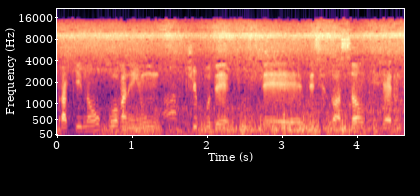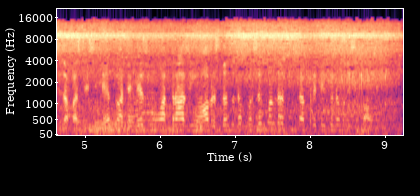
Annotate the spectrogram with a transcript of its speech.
para que não ocorra nenhum tipo de, de, de, situação que gere um desabastecimento ou até mesmo um atraso em obras, tanto da Conselho quanto da, da Prefeitura Municipal.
